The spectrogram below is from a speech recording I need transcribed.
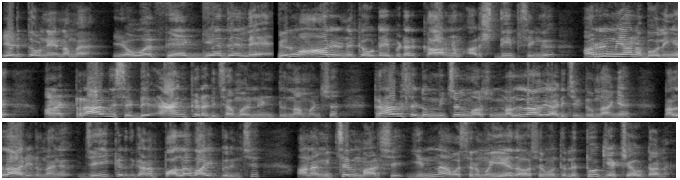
எடுத்தோடனே நம்ம எவ்வளோ தேகதே வெறும் ஆறு ரன்னுக்கு அவுட் ஆகி போயிட்டார். காரணம் ஹர்ஷ்தீப் சிங் அருமையான பவுலிங்கு ஆனால் டிராவிஸ் ஹெட்டு ஆங்கர் அடித்த மாதிரி நின்றுட்டு இருந்தான் மனுஷன் டிராவிஸ் ஹெட்டும் மிச்சல் மார்ஷும் நல்லாவே அடிச்சுட்டு இருந்தாங்க. நல்லா ஆடிட்டு இருந்தாங்க. ஜெயிக்கிறதுக்கான பல வாய்ப்பு இருந்துச்சு. ஆனால் மிச்சல் மார்ஷ் என்ன அவசரமோ ஏது அவசரமோ தெரியல தூக்கி அடிச்சு அவுட் ஆனேன்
